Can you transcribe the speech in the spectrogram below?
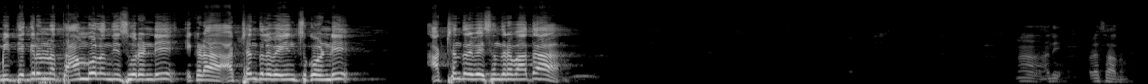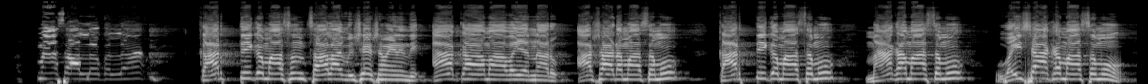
మీ దగ్గర ఉన్న తాంబూలం తీసుకురండి. ఇక్కడ అక్షంతలు వేయించుకోండి. అక్షంతలు వేసిన తర్వాత అది ప్రసాదం. మాసాల్లో కల్లా కార్తీక మాసం చాలా విశేషమైనది. ఆకామావై అన్నారు. ఆషాఢ మాసము కార్తీక మాసము మాఘ మాసము వైశాఖ మాసము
